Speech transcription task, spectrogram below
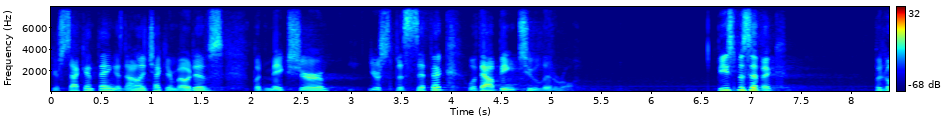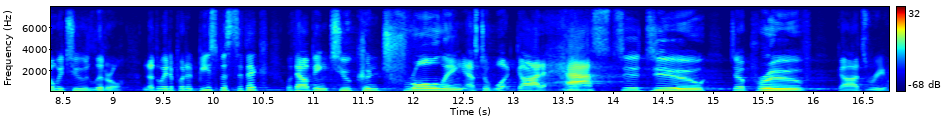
your second thing is not only check your motives, but make sure you're specific without being too literal. Be specific but don't be too literal. Another way to put it, be specific without being too controlling as to what God has to do to prove God's real.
